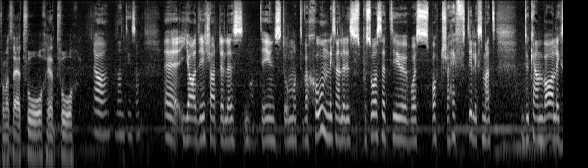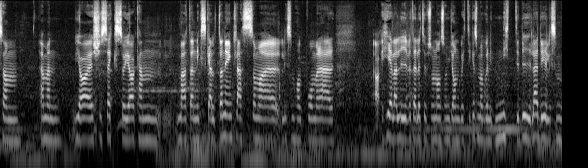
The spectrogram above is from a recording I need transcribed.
får man säga, två år? Ja, två år. Ja, någonting sånt. Eh, ja, det är klart, eller, det är ju en stor motivation. Liksom, eller på så sätt är ju vår sport så häftig. Liksom, att du kan vara liksom, ja, men, jag är 26 och jag kan möta Nick Skelton i en klass som har liksom, hållit på med det här ja, hela livet. Eller typ som någon som John Whittaker som har vunnit 90 bilar. Det är liksom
